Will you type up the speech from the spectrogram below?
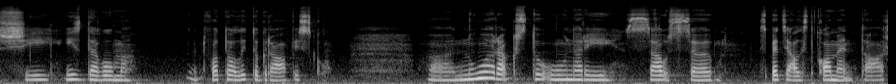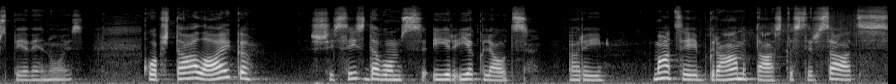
šī izdevuma fotolitogrāfisku norakstu un arī savus speciālistu komentārus pievienojis. Kopš tā laika šis izdevums ir iekļauts arī mācību grāmatās. Tas ir sācis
